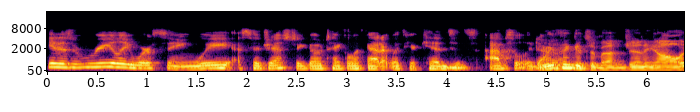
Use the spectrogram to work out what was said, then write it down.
It is really worth seeing. We suggest you go take a look at it with your kids. It's absolutely darling. We think it's about genealogy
